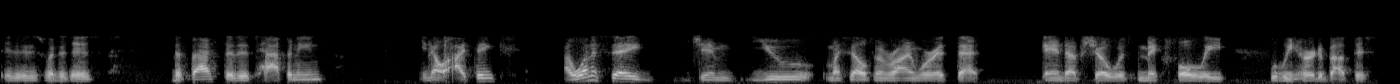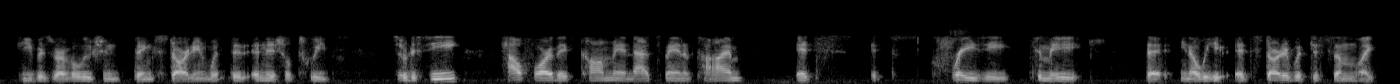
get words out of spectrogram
it is what it is. The fact that it's happening, you know, I think I want to say, Jim, you, myself, and Ryan were at that stand-up show with Mick Foley when we heard about this Divas Revolution thing starting with the initial tweets. So to see how far they've come in that span of time, it's it's crazy to me that you know we it started with just some like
